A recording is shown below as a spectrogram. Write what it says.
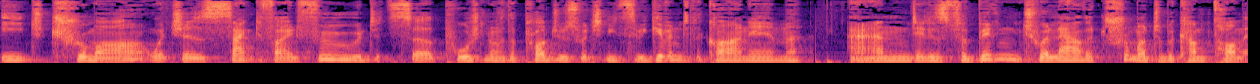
eat truma, which is sanctified food. It's a portion of the produce which needs to be given to the Kohanim, and it is forbidden to allow the truma to become tome.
